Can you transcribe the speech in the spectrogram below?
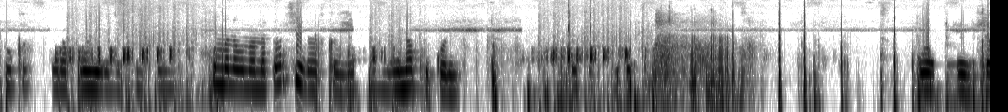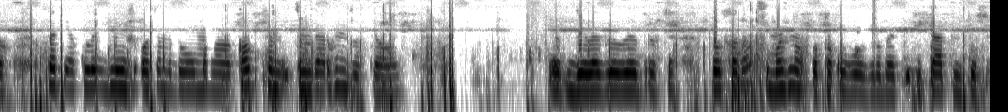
штука. Зараз провіримо. У мене вона на перший раз каже, вона прикольна. От, і все. Кстати, я колись між оцими двома капцями цим дергом застрягав. Я тоді ледве вибрався. Бо згадав, що можна отакого зробити і тепнутися.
